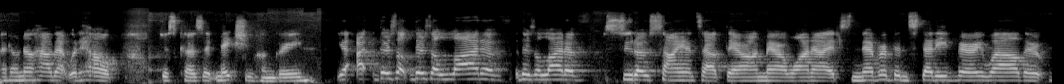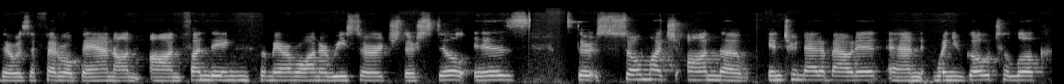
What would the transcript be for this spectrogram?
I don't know how that would help, just because it makes you hungry. Yeah, I, there's a there's a lot of there's a lot of pseudoscience out there on marijuana. It's never been studied very well. There there was a federal ban on on funding for marijuana research. There still is. There's so much on the internet about it, and when you go to look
